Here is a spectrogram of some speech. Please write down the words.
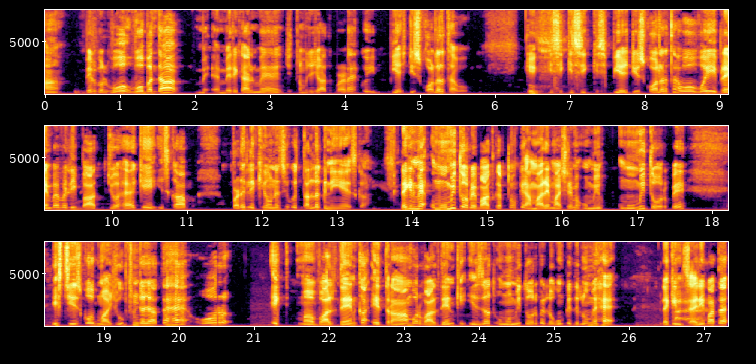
हाँ बिल्कुल वो वो बंदा मेरे ख्याल में जितना मुझे याद पड़ रहा है कोई पीएचडी स्कॉलर था वो। कि किसी किसी किसी पीएचडी स्कॉलर था वो वो इब्राहिम भाई वाली बात जो है कि इसका पढ़े लिखे होने से कोई तल्लक नहीं है इसका। लेकिन मैं उमूमी तौर पे बात करता हूँ कि हमारे माशरे में उमूमी तौर पे इस चीज़ को मायूब समझा जाता है और एक वालदेन का एहतराम और वालदेन की इज़्ज़त उमूमी तौर पे लोगों के दिलों में है। लेकिन जहरी बात है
